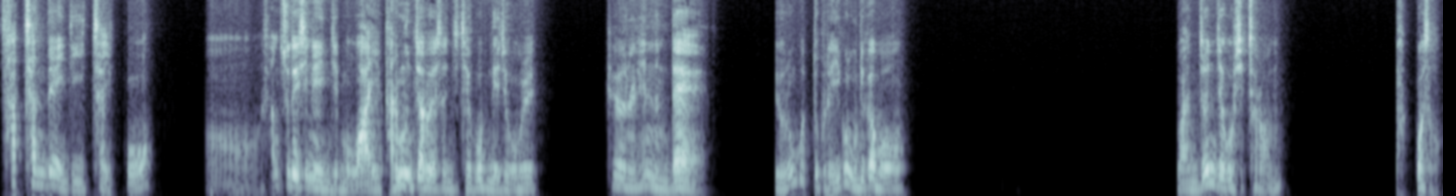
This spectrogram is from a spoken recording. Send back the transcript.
4차인데 이제 2차 있고, 어, 상수 대신에 이제 뭐 y, 다른 문자로 해서 이제 제곱, 4제곱을 표현을 했는데, 요런 것도 그래. 이걸 우리가 뭐, 완전 제곱식처럼 바꿔서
